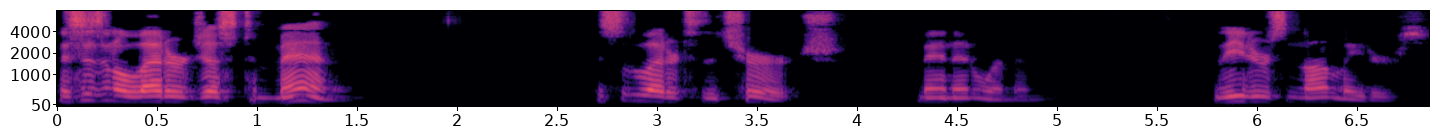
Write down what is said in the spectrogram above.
This isn't a letter just to men. This is a letter to the church, men and women leaders and non leaders.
